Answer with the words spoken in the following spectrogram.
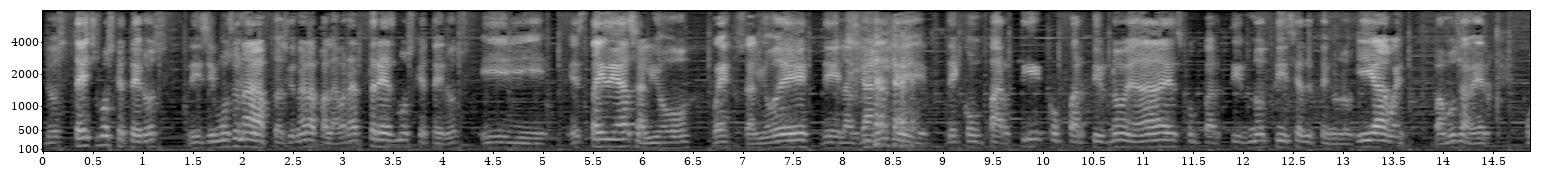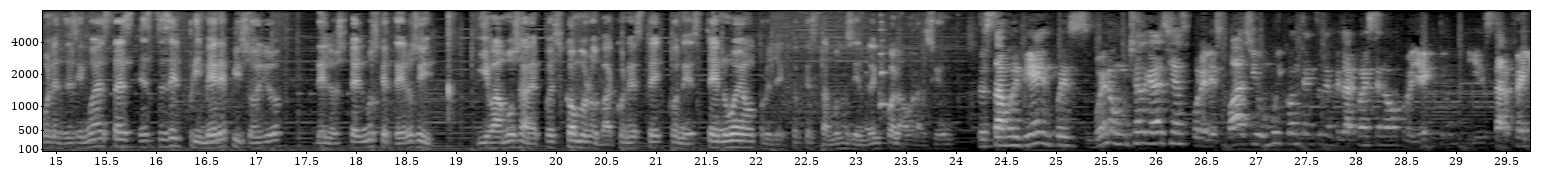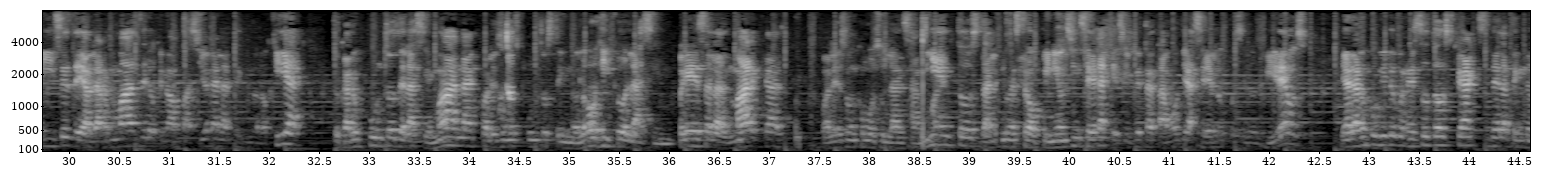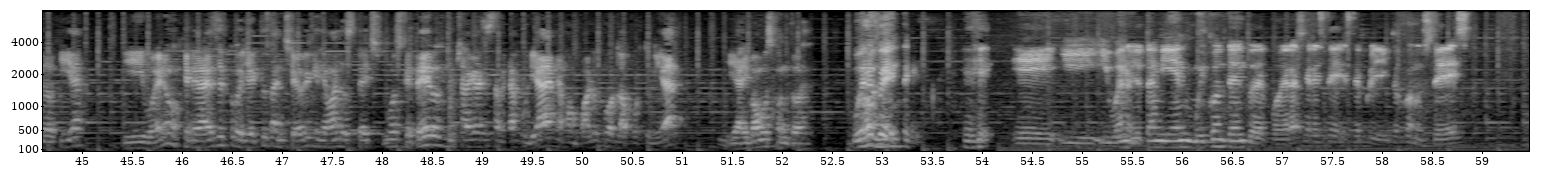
los Tech Mosqueteros, le hicimos una adaptación a la palabra Tres Mosqueteros y esta idea salió, bueno, salió de, de las ganas de, de, compartir, compartir novedades, compartir noticias de tecnología. Bueno, vamos a ver, como les decimos, este es, este es el primer episodio de los Tech Mosqueteros y y vamos a ver pues cómo nos va con este, con este nuevo proyecto que estamos haciendo en colaboración. Está muy bien, pues bueno, muchas gracias por el espacio, muy contentos de empezar con este nuevo proyecto y estar felices de hablar más de lo que nos apasiona la tecnología, tocar puntos de la semana, cuáles son los puntos tecnológicos, las empresas, las marcas, cuáles son como sus lanzamientos, darle nuestra opinión sincera que siempre tratamos de hacerlo pues en los videos y hablar un poquito con estos dos cracks de la tecnología y bueno, generar ese proyecto tan chévere que llaman los Tech Mosqueteros. Muchas gracias también a Julián y a Juan Pablo por la oportunidad. Y ahí vamos con todo. Bueno, gente. Eh, y, y, bueno, yo también muy contento de poder hacer este, este proyecto con ustedes.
